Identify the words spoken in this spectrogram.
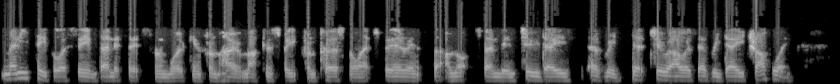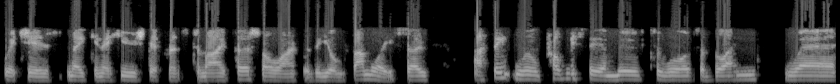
many people are seeing benefits from working from home. I can speak from personal experience that I'm not spending two days every two hours every day traveling which is making a huge difference to my personal life with a young family. So I think we'll probably see a move towards a blend where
